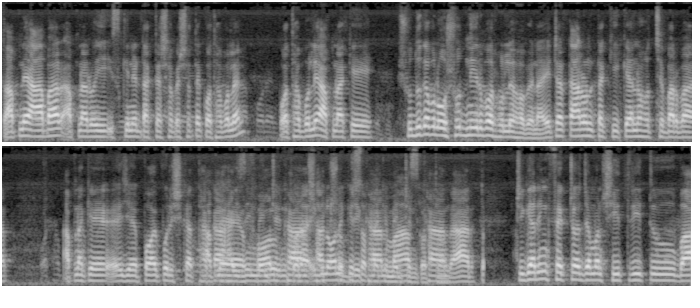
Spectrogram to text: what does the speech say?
তো আপনি আবার আপনার ওই স্কিনের ডাক্তার সাহেবের সাথে কথা বলেন। কথা বলে আপনাকে শুধু কেবল ওষুধ নির্ভর হলে হবে না। এটার কারণটা কি? কেন হচ্ছে বারবার? আপনাকে এই যে পয় পরিষ্কার থাকা হাইজিন মেইনটেইন করা এগুলো অনেক কিছু আপনাকে মেইনটেইন করতে হবে। আর ট্রিগারিং ফ্যাক্টর যেমন শীত ঋতু বা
